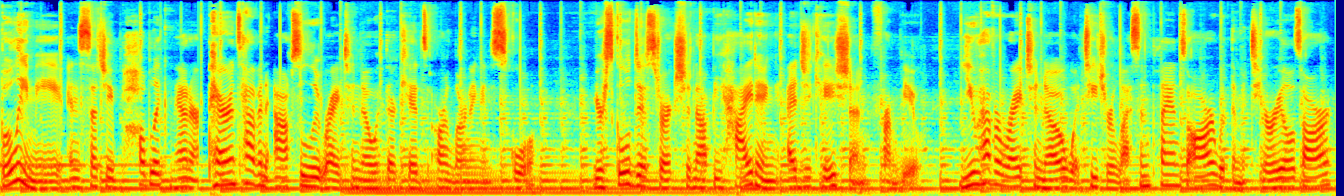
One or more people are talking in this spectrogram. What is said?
bully me in such a public manner. Parents have an absolute right to know what their kids are learning in school. Your school district should not be hiding education from you. You have a right to know what teacher lesson plans are, what the materials are.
